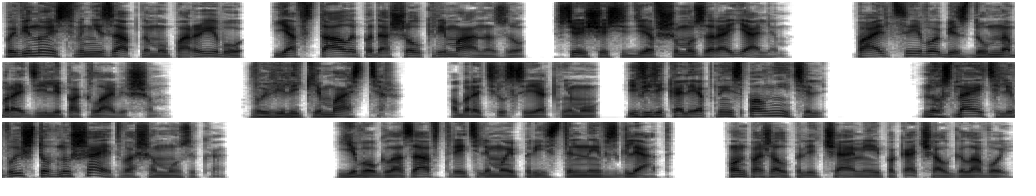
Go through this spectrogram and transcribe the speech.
Повинуясь внезапному порыву, я встал и подошел к Риманозу, все еще сидевшему за роялем. Пальцы его бездумно бродили по клавишам. «Вы великий мастер», — обратился я к нему, — «и великолепный исполнитель. Но знаете ли вы, что внушает ваша музыка?» Его глаза встретили мой пристальный взгляд. Он пожал плечами и покачал головой.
